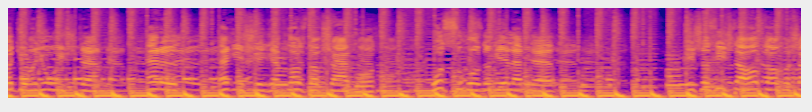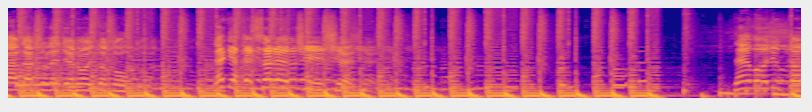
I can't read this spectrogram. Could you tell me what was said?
Adjon a Jóisten erőt, egészséget, gazdagságot, hosszú boldog életet, és az Isten hatalmas áldása legyen rajtatok. Legyetek szerencsések! Te vagyok. a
